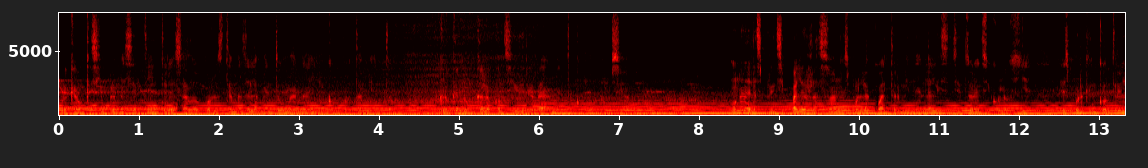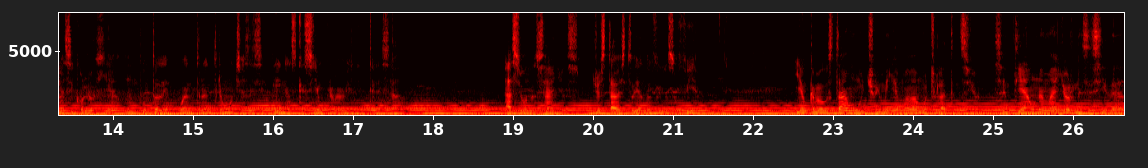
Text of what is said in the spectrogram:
porque aunque siempre me sentí interesado por los temas de la mente humana y el comportamiento, creo que nunca lo consideré realmente como una opción. Una de las principales razones por la cual terminé la licenciatura en psicología es porque encontré en la psicología un punto de encuentro entre muchas disciplinas que siempre me habían interesado. Hace unos años yo estaba estudiando filosofía y aunque me gustaba mucho y me llamaba mucho la atención, sentía una mayor necesidad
